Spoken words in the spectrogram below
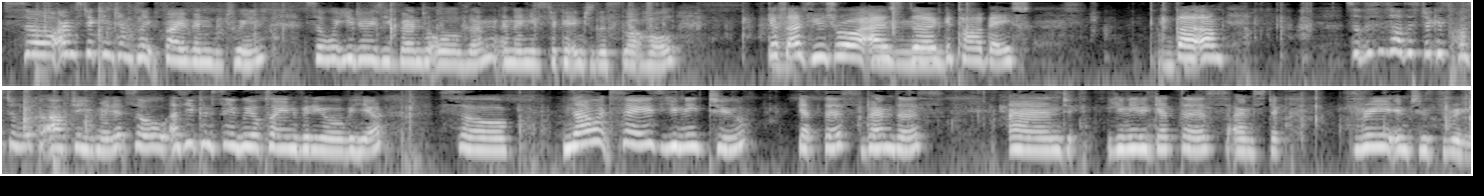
So I'm sticking template five in between. So what you do is you bend all of them, and then you stick it into the slot hole. just as usual as the guitar bass. But um, So this is how the stick is supposed to look after you've made it. So as you can see, we are playing a video over here. So now it says you need to get this, bend this, and you need to get this and stick three into three.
